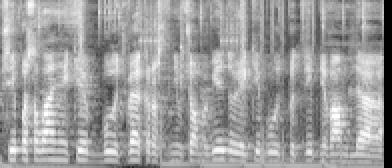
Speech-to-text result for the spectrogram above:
Всі посилання, які будуть використані в цьому відео, які будуть потрібні вам для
